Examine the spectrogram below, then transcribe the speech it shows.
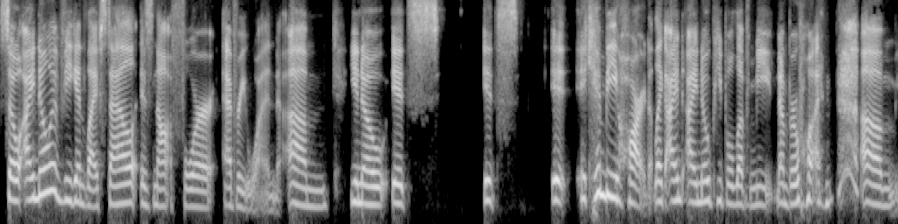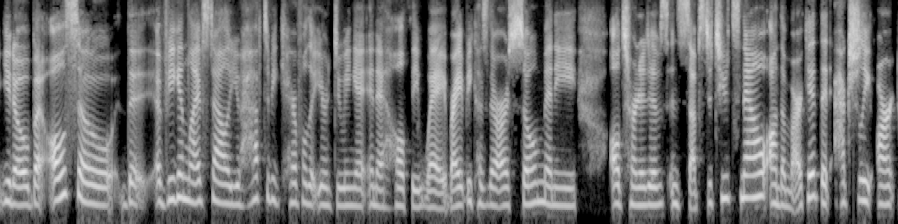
So, I know a vegan lifestyle is not for everyone. Um, you know, it's it's it it can be hard like i i know people love meat number one um you know but also the a vegan lifestyle you have to be careful that you're doing it in a healthy way right? Because there are so many alternatives and substitutes now on the market that actually aren't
